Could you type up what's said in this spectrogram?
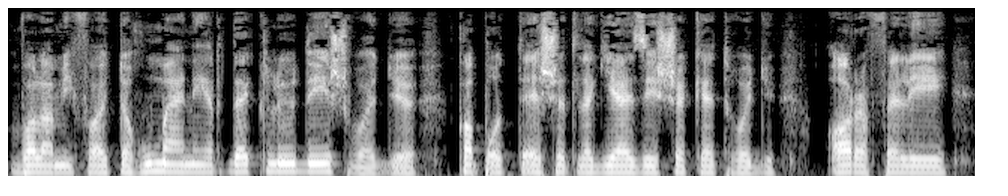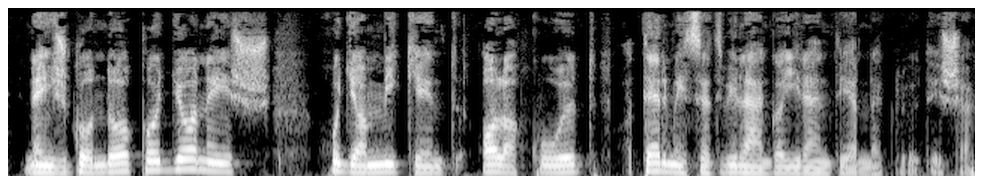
valami fajta humán érdeklődés, vagy kapott esetleg jelzéseket, hogy arra felé ne is gondolkodjon, és hogyan miként alakult a természet világa iránt érdeklődése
